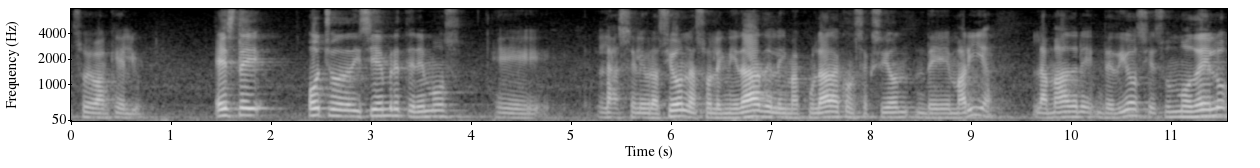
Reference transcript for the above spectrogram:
su evangelio. Este 8 de diciembre tenemos eh, la celebración, la solemnidad de la Inmaculada Concepción de María, la Madre de Dios, y es un modelo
